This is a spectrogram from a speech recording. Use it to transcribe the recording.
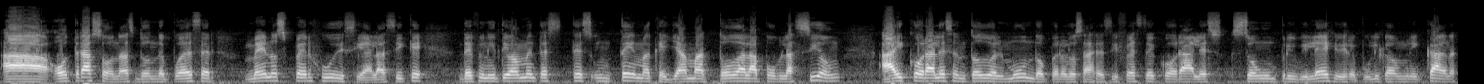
a otras zonas donde puede ser menos perjudicial. Así que definitivamente este es un tema que llama a toda la población. Hay corales en todo el mundo, pero los arrecifes de corales son un privilegio y República Dominicana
